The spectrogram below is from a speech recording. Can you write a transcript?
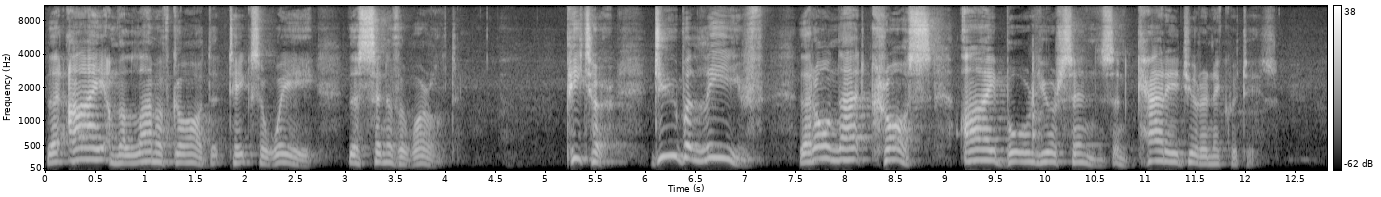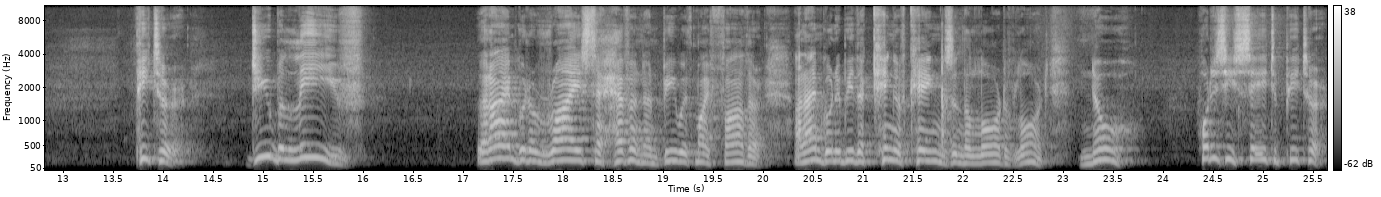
that I am the Lamb of God that takes away the sin of the world? Peter, do you believe that on that cross I bore your sins and carried your iniquities? Peter, do you believe that I'm going to rise to heaven and be with my Father, and I'm going to be the King of kings and the Lord of lords. No. What does he say to Peter?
